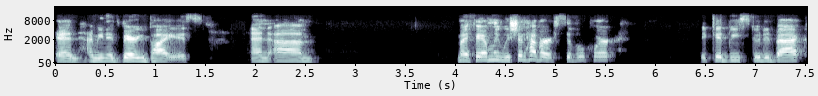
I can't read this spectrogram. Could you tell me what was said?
and i mean it's very biased. And um my family we should have our civil court. It could be scooted back.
